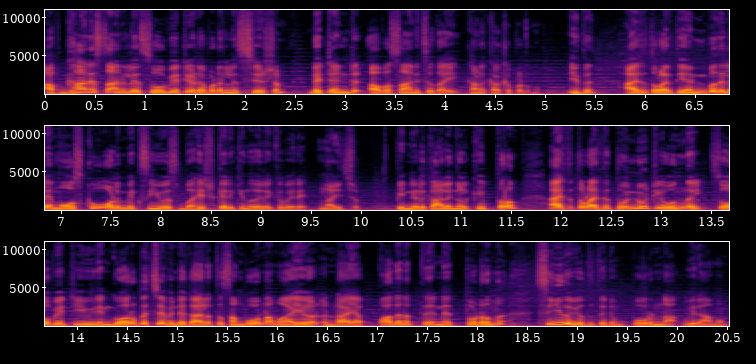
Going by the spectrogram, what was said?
അഫ്ഗാനിസ്ഥാനിലെ സോവിയറ്റ് ഇടപെടലിന് ശേഷം ഡെറ്റന്റ് അവസാനിച്ചതായി കണക്കാക്കപ്പെടുന്നു. ഇത് ആയിരത്തി തൊള്ളായിരത്തി എൺപതിലെ മോസ്കോ ഒളിമ്പിക്സ് യു എസ് ബഹിഷ്കരിക്കുന്നതിലേക്ക് വരെ നയിച്ചു. പിന്നീട് കാലങ്ങൾക്ക് ഇപ്പുറം ആയിരത്തി തൊള്ളായിരത്തി തൊണ്ണൂറ്റി ഒന്നിൽ സോവിയറ്റ് യൂണിയൻ ഗോർബച്ചേവിന്റെ കാലത്ത് സമ്പൂർണമായി ഉണ്ടായ പതനത്തിനെ തുടർന്ന് ശീതയുദ്ധത്തിനും പൂർണ വിരാമം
